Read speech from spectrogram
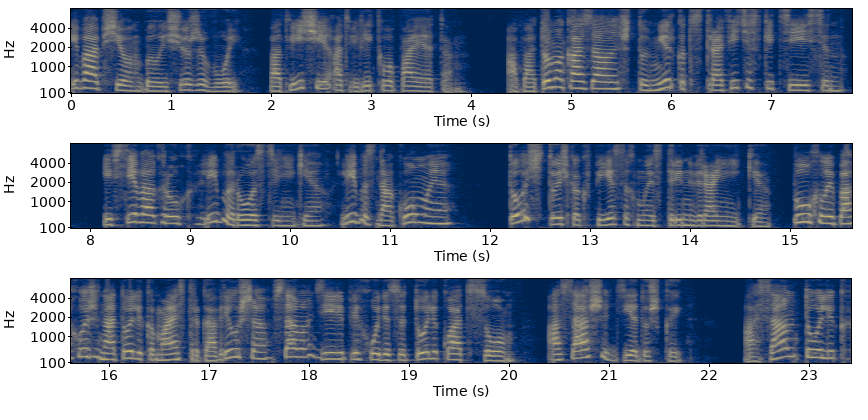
И вообще он был еще живой, в отличие от великого поэта. А потом оказалось, что мир катастрофически тесен, и все вокруг либо родственники, либо знакомые, точь-в-точь как в пьесах маэстрины Вероники. Пухлый, похожий на Толика маэстро Гаврюша, в самом деле приходится Толику отцом, а Саше дедушкой – а сам Толик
